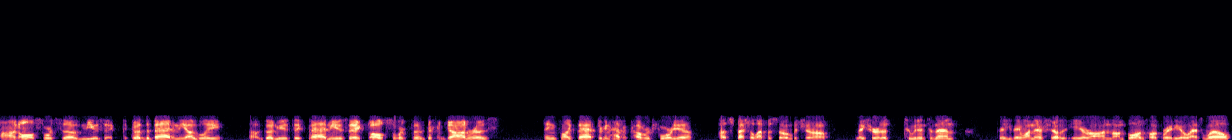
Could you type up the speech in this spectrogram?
on all sorts of music, the good, the bad, and the ugly, uh, good music, bad music, all sorts of different genres, things like that. They're going to have it covered for you. A special episode, which uh, make sure to tune into them. They they want their show here on on Blog Talk Radio as well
